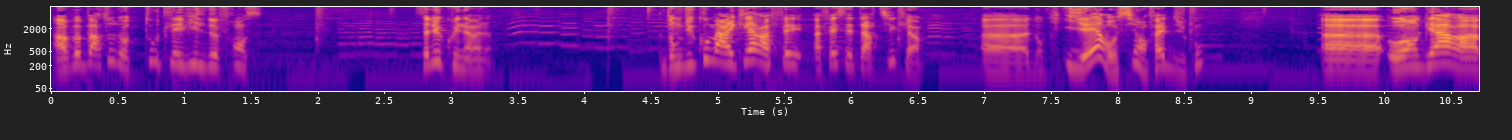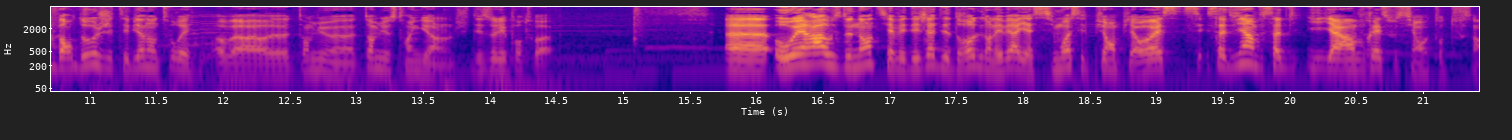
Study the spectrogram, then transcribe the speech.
un peu partout dans toutes les villes de France. Salut Queen Aman. Donc du coup, Marie-Claire a fait, a fait cet article euh, donc hier aussi en fait du coup. Euh, au hangar à Bordeaux, j'étais bien entouré. Oh, bah, euh, tant mieux, tant mieux. Je suis désolé pour toi. au warehouse de Nantes, il y avait déjà des drogues dans les verres il y a 6 mois, c'est de pire en pire. Ouais, ça devient, il y a un vrai souci autour de tout ça.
